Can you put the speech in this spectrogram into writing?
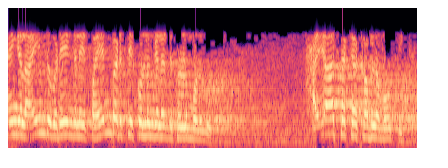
நீங்கள் ஐந்து விடயங்களை பயன்படுத்திக் கொள்ளுங்கள் என்று சொல்லும் பொழுது ஹயாத்தக்க கபல மௌத்தி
